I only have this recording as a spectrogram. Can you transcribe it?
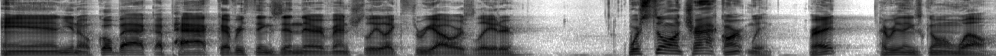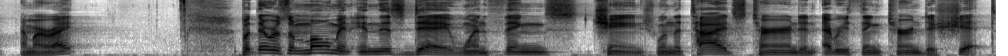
And, you know, go back, I pack, everything's in there eventually, like three hours later. We're still on track, aren't we? Right? Everything's going well. Am I right? But there was a moment in this day when things changed, when the tides turned and everything turned to shit.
